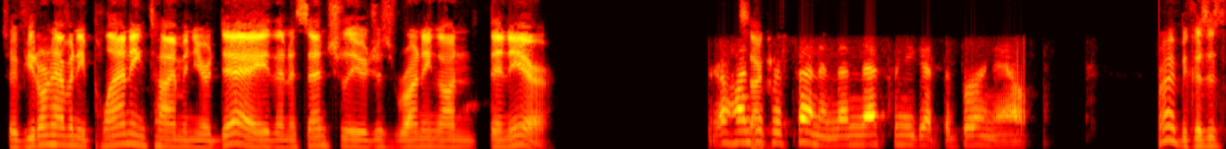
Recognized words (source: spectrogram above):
So if you don't have any planning time in your day, then essentially you're just running on thin air. Hundred percent, and then that's when you get the burnout. Right, because it's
